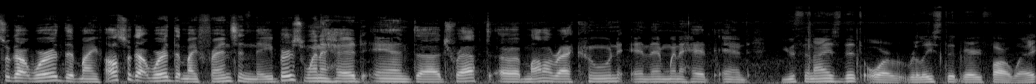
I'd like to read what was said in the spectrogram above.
also got word that my also got word that my friends and neighbors went ahead and uh, trapped a mama raccoon and then went ahead and euthanized it or released it very far away.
